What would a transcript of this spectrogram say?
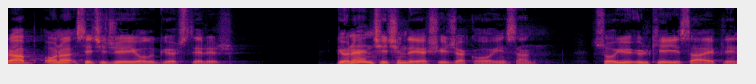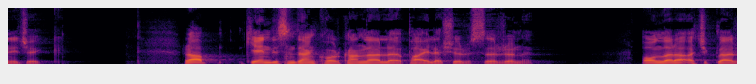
Rab ona seçeceği yolu gösterir. Gönenç içinde yaşayacak o insan. Soyu ülkeyi sahiplenecek. Rab kendisinden korkanlarla paylaşır sırrını. Onlara açıklar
